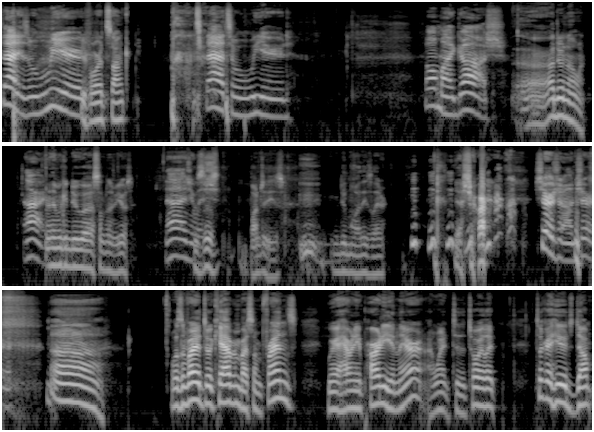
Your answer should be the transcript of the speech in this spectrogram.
that is weird. before it sunk. That's weird. Oh my gosh! Uh, I'll do another one, All right, and then we can do uh, something of yours. as you wish. there's a bunch of these. We can do more of these later. yeah, sure. Sure, Sean. Sure. Uh, was invited to a cabin by some friends. We were having a party in there. I went to the toilet, took a huge dump,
